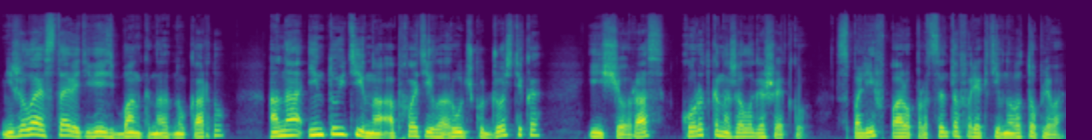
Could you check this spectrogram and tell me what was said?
Не желая ставить весь банк на одну карту, она интуитивно обхватила ручку джойстика и еще раз коротко нажала гашетку, спалив пару процентов реактивного топлива.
